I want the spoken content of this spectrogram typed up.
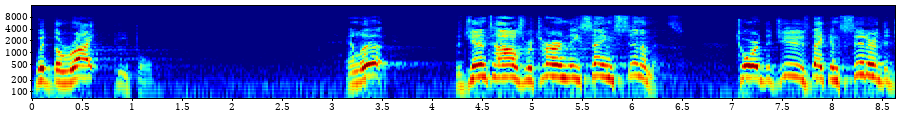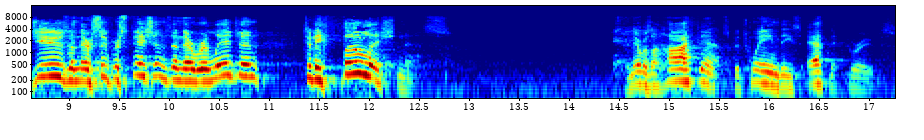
with the right people. And look, the Gentiles returned these same sentiments toward the Jews. They considered the Jews and their superstitions and their religion to be foolishness. And there was a high fence between these ethnic groups.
